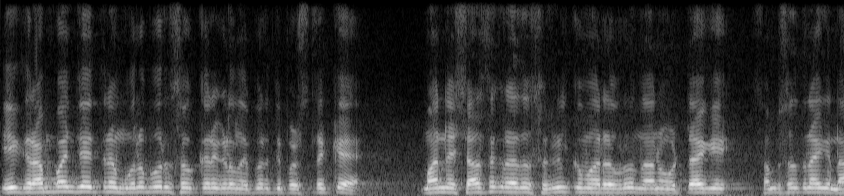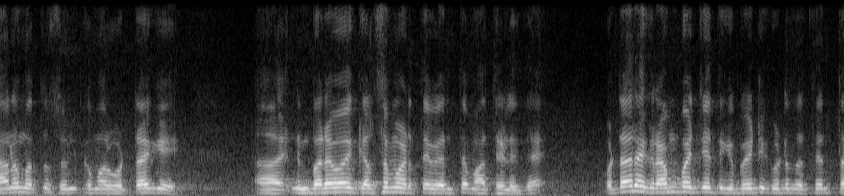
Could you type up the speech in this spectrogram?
ಈ ಗ್ರಾಮ ಪಂಚಾಯತ್ನ ಮೂಲಭೂತ ಸೌಕರ್ಯಗಳನ್ನು ಅಭಿವೃದ್ಧಿಪಡಿಸಲಿಕ್ಕೆ ಮಾನ್ಯ ಶಾಸಕರಾದ ಸುನೀಲ್ ಕುಮಾರ್ ಅವರು, ನಾನು ಒಟ್ಟಾಗಿ ಸಂಸದನಾಗಿ ನಾನು ಮತ್ತು ಸುನೀಲ್ ಕುಮಾರ್ ಒಟ್ಟಾಗಿ ನಿಮ್ಮ ಬರವಾಗಿ ಕೆಲಸ ಮಾಡ್ತೇವೆ ಅಂತ ಮಾತು ಹೇಳಿದ್ದೆ. ಒಟ್ಟಾರೆ ಗ್ರಾಮ ಪಂಚಾಯತಿಗೆ ಭೇಟಿ ಕೊಟ್ಟಿದ್ದು ಅತ್ಯಂತ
